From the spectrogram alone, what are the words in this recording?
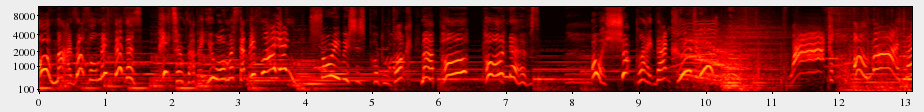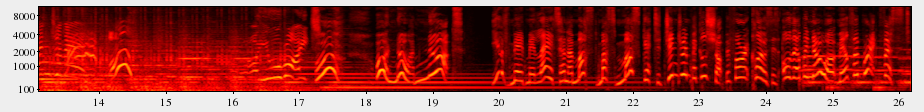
Oh, my, ruffle me feathers! Peter Rabbit, you almost sent me flying! Sorry, Mrs. Puddle Duck. My poor, poor nerves. Oh, a shock like that could... Oh! Whack! Oh, my! Benjamin! Ah! Oh! Are you all right? Oh! Oh, no, I'm not! You've made me late and I must, must, must get to Ginger and Pickle's shop before it closes or there'll be no oatmeal for breakfast.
